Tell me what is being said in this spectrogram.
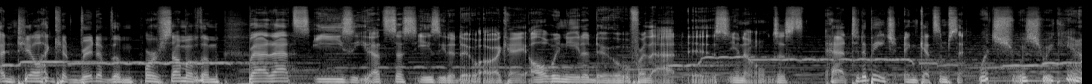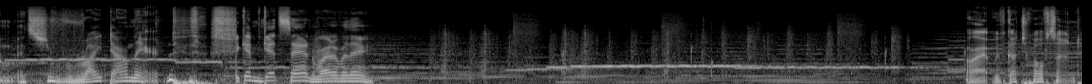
until I get rid of them or some of them. But that's easy. That's just easy to do. Okay, all we need to do for that is, you know, just head to the beach and get some sand, which which we can. It's right down there. we can get sand right over there. All right, we've got 12 sand.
